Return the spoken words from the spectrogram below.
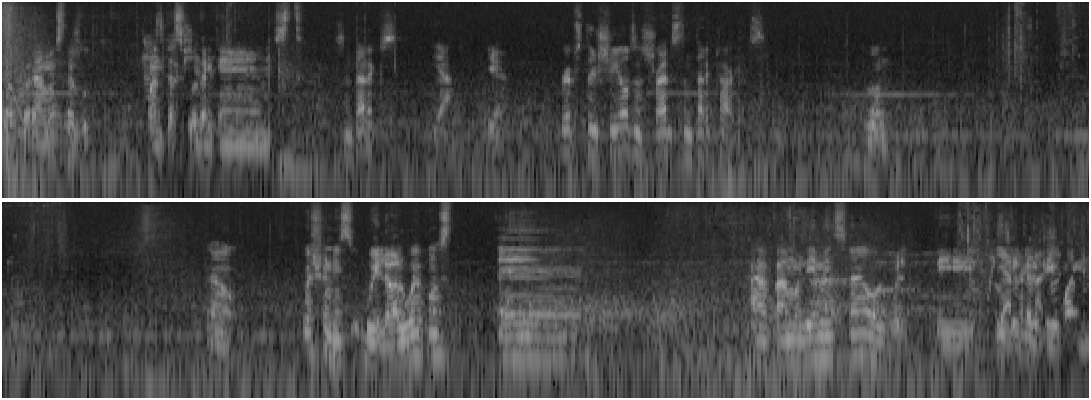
I guess this Lokorama is the good one against... Synthetics? Yeah. Yeah. Rips through shields and shreds synthetic targets. Cool. Now, question is, will all weapons uh, have ammo limits now, or will be Yeah, pretty there be much. one?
